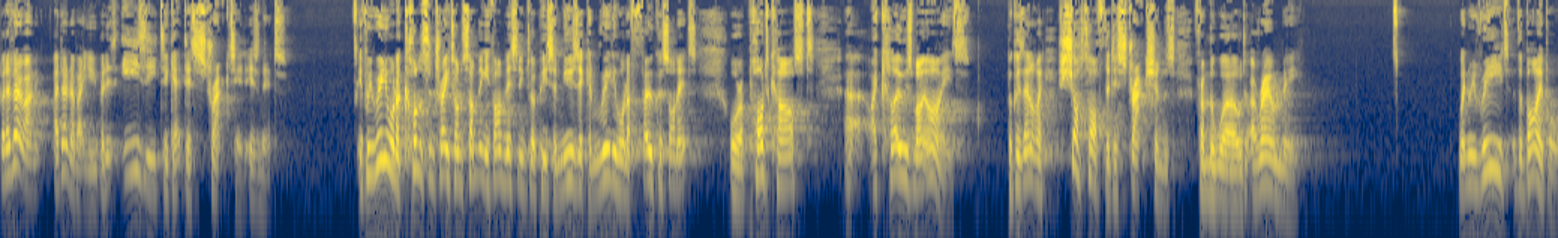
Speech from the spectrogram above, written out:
But I don't, I don't know about you, but it's easy to get distracted, isn't it? If we really want to concentrate on something, if I'm listening to a piece of music and really want to focus on it, or a podcast, uh, I close my eyes because then I shut off the distractions from the world around me. When we read the Bible,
